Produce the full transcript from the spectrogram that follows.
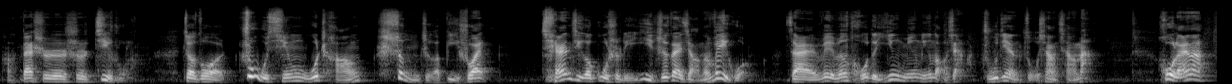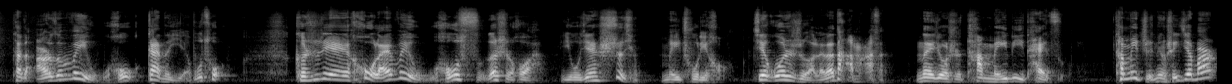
啊，但是是记住了，叫做“助行无常，胜者必衰”。前几个故事里一直在讲的魏国，在魏文侯的英明领导下，逐渐走向强大。后来呢，他的儿子魏武侯干的也不错。可是这后来魏武侯死的时候啊，有件事情没处理好，结果惹来了大麻烦。那就是他没立太子，他没指定谁接班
